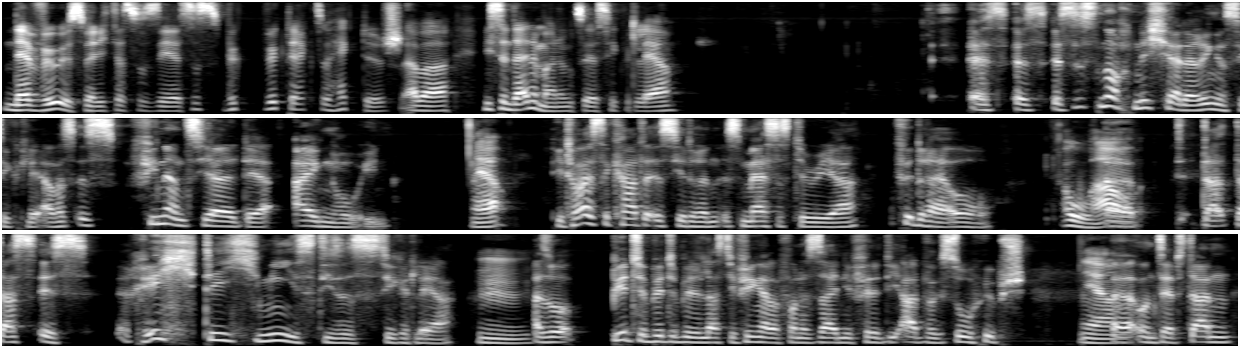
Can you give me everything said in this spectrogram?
nervös, wenn ich das so sehe. Es ist, wirkt, wirkt direkt so hektisch. Aber wie ist denn deine Meinung zu der Secret Lair? Es, es, es ist noch nicht Herr der Ringe Secret Lair, aber es ist finanziell der Eigenruin. Ja. Die teuerste Karte ist hier drin, ist Mass Hysteria für drei Euro. Oh, wow. Äh, da, das ist richtig mies, dieses Secret Lair. Hm. Also bitte, bitte, bitte lasst die Finger davon, es sei denn, ihr findet die Artwork so hübsch. Ja. Äh, und selbst dann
